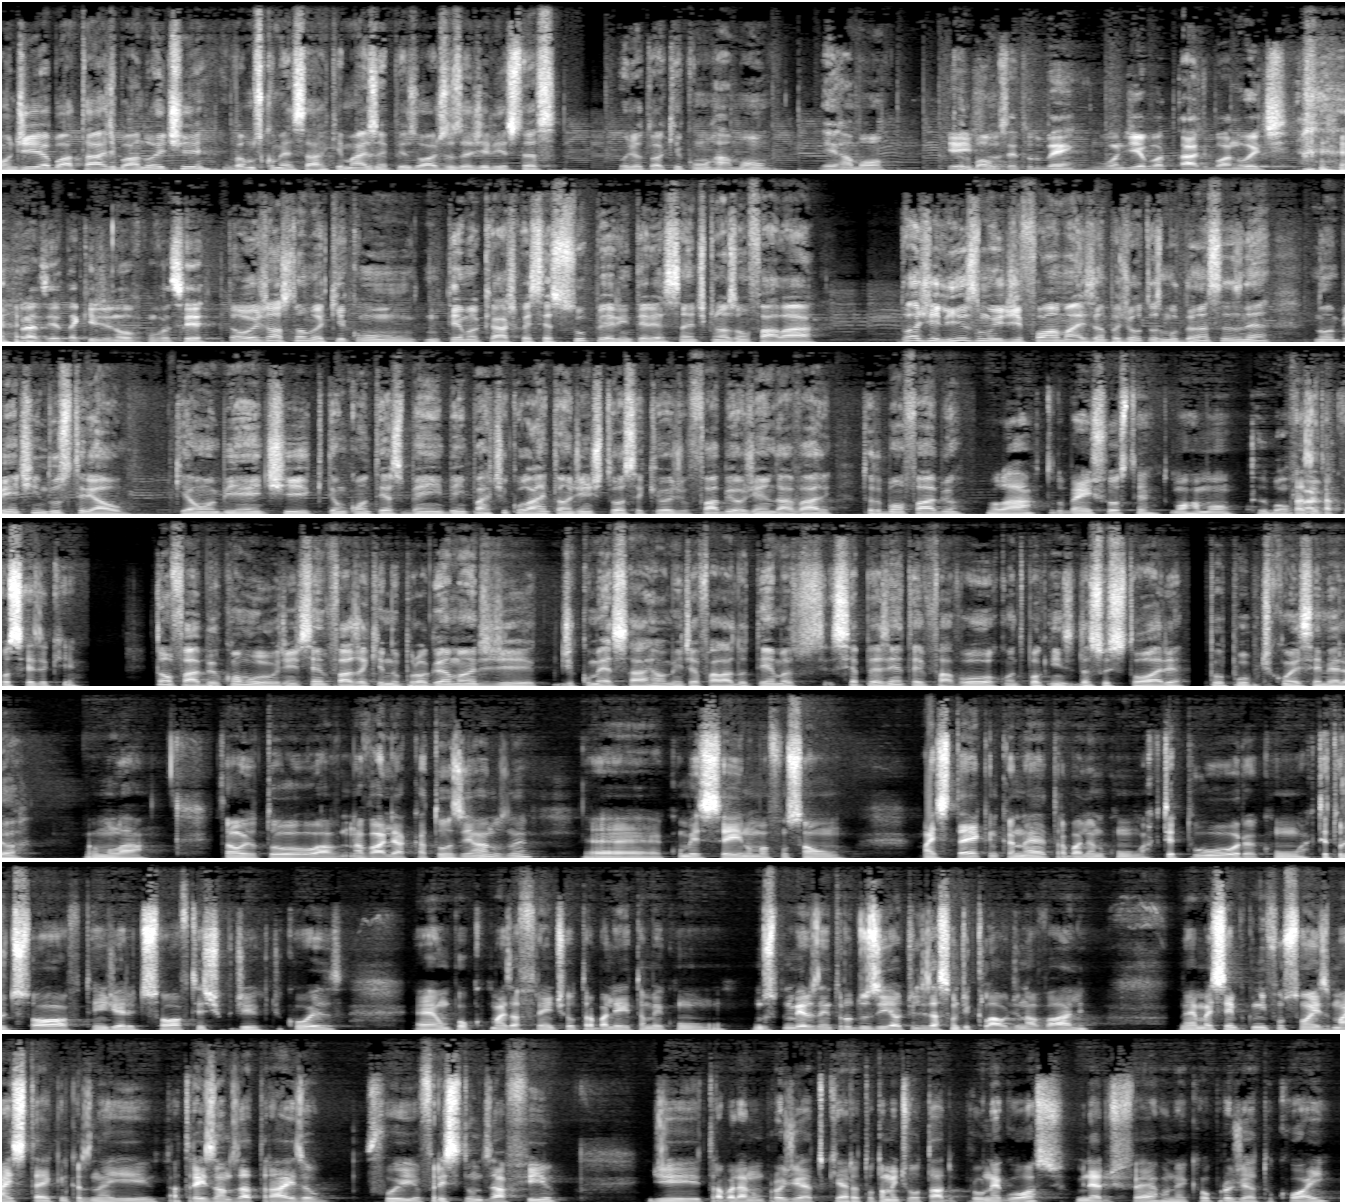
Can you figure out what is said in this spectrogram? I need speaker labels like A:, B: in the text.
A: Bom dia, boa tarde, boa noite. Vamos começar aqui mais um episódio dos Agilistas. Hoje eu estou aqui com o Ramon. E aí, Ramon?
B: E aí, tudo bom? você tudo bem? Bom dia, boa tarde, boa noite. Prazer estar aqui de novo com você.
A: Então, hoje nós estamos aqui com um tema que eu acho que vai ser super interessante, que nós vamos falar do agilismo e de forma mais ampla de outras mudanças, né, no ambiente industrial que é um ambiente que tem um contexto bem, bem particular. Então a gente trouxe aqui hoje o Fábio Eugênio da Vale. Tudo bom, Fábio?
C: Olá, tudo bem, Schuster? Tudo bom, Ramon?
B: Tudo bom,
C: Prazer
B: Fábio.
C: estar com vocês aqui.
A: Então, Fábio, como a gente sempre faz aqui no programa, antes de, de começar realmente a falar do tema, se, se apresenta aí, por favor, conta um pouquinho da sua história, para o público te conhecer melhor.
C: Vamos lá. Então, eu estou na Vale há 14 anos, né? É, comecei numa função mais técnica, né? Trabalhando com arquitetura, com arquitetura de software, engenharia de software, esse tipo de, de coisa. É, um pouco mais à frente eu trabalhei também com um dos primeiros a introduzir a utilização de cloud na Vale, né? Mas sempre em funções mais técnicas, né? E há três anos atrás eu fui oferecido um desafio de trabalhar num projeto que era totalmente voltado para o negócio, minério de ferro, né? Que é o projeto COI,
